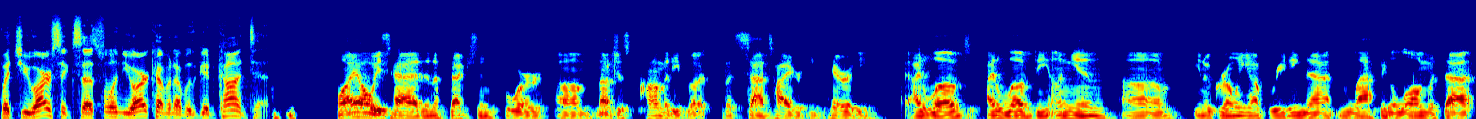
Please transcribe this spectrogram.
But you are successful, and you are coming up with good content. Well, I always had an affection for um, not just comedy, but but satire and parody. I loved I loved The Onion. Um, you know, growing up reading that and laughing along with that.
